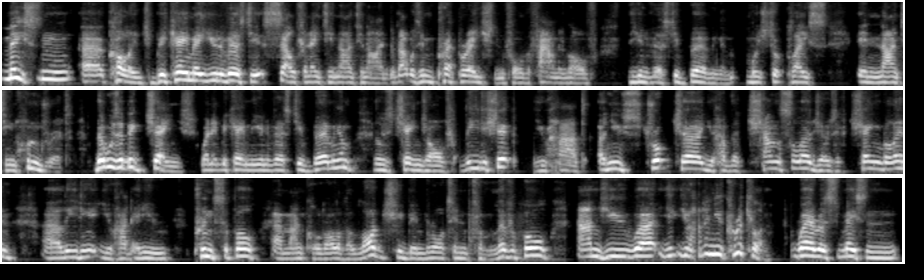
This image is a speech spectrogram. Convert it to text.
Mason uh, College became a university itself in 1899, but that was in preparation for the founding of the University of Birmingham, which took place in 1900. There was a big change when it became the University of Birmingham. There was a change of leadership. You had a new structure. You had the Chancellor, Joseph Chamberlain, uh, leading it. You had a new principal, a man called Oliver Lodge, who'd been brought in from Liverpool, and you, uh, you, you had a new curriculum. Whereas Mason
